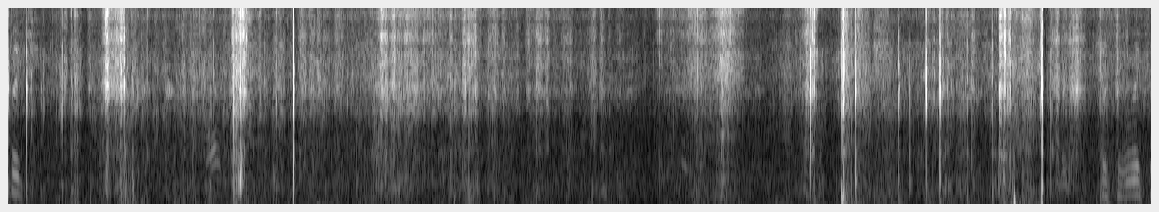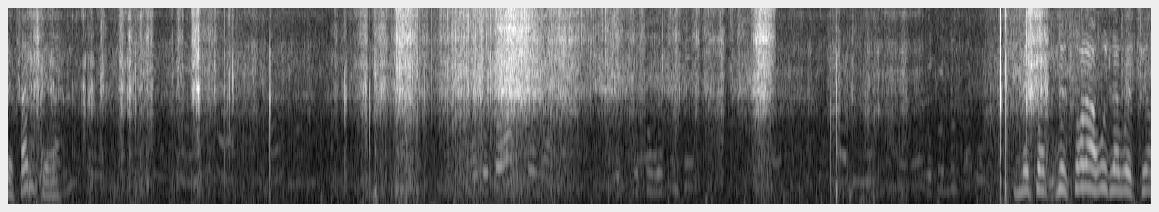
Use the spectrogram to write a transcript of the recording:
Impec. Ça, c'est vraiment avec sa femme. Tu mets ton pneu sur la roue de la voiture.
